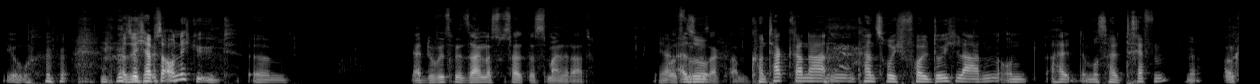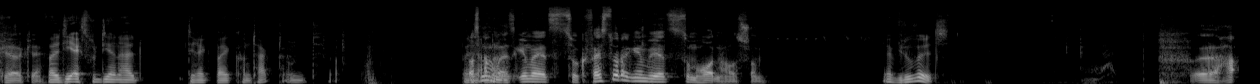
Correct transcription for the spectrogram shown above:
Jo. also ich habe es auch nicht geübt. Ähm, Ja, du willst mir sagen, dass du es halt, das ist mein Rat. ja, du also. Kontaktgranaten kannst ruhig voll durchladen und halt muss halt treffen, ne? Okay, okay. Weil die explodieren halt direkt bei Kontakt und ja. Bei Was machen wir anderen- jetzt? Gehen wir jetzt zur Quest oder gehen wir jetzt zum Hordenhaus schon? Ja, wie du willst. Äh, ha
